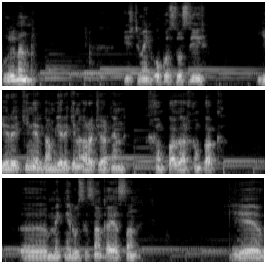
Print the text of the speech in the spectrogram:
Ուրեմն ճիշտ մենք օգոստոսի 3-ին երգամ 3-ին առաջ արդեն խմբակ առ խմբակ մեկներու սկսանք Հայաստան եւ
